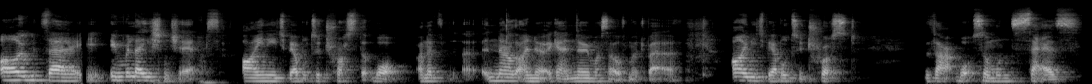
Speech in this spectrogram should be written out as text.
I would say in relationships, I need to be able to trust that what, and I've, uh, now that I know, again, know myself much better, I need to be able to trust that what someone says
